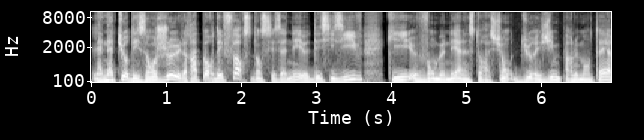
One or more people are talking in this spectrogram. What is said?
la nature des enjeux et le rapport des forces dans ces années décisives qui vont mener à l'instauration du régime parlementaire.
